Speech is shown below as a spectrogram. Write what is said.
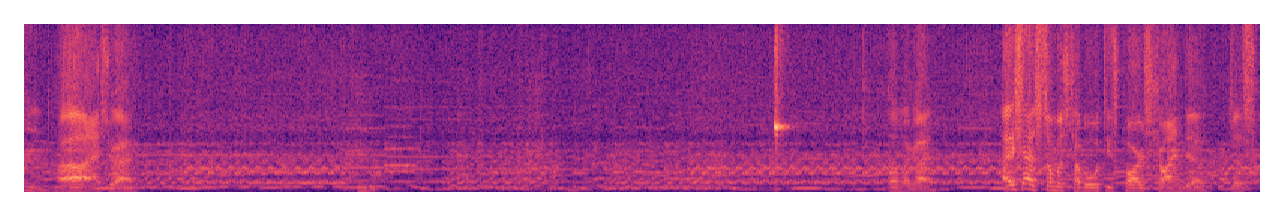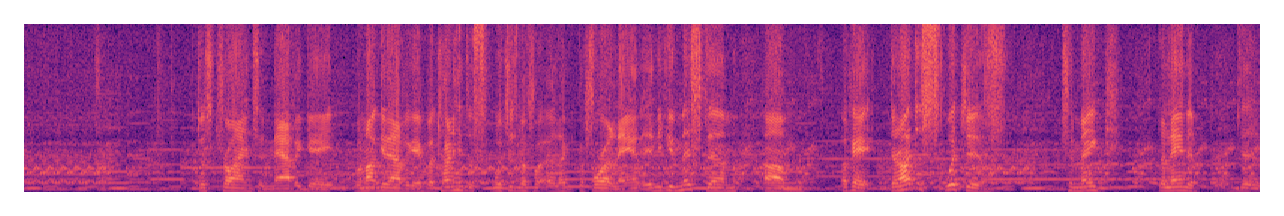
Mm. Oh, nice try. Mm. Oh my god. I just have so much trouble with these parts trying to just just trying to navigate well not get navigate but trying to hit the switches before like before I land and if you miss them um okay they're not just switches to make the land the,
